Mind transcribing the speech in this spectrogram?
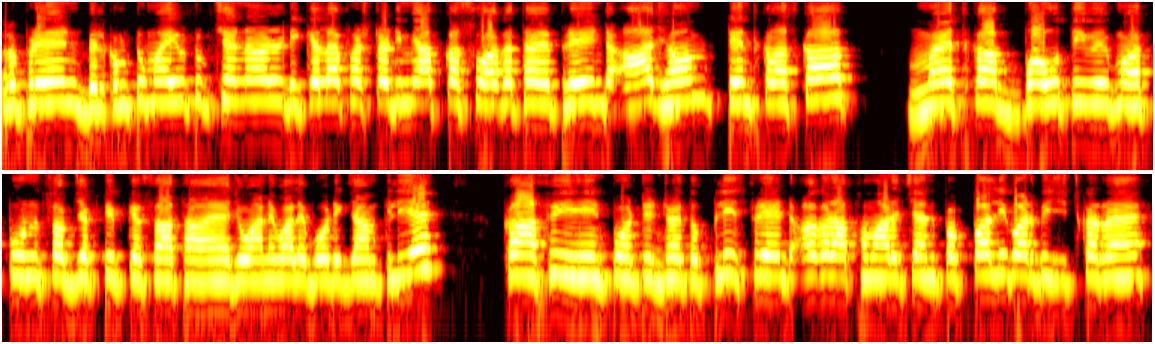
Hello friend, welcome to my YouTube channel. DK life study में आपका स्वागत है। फ्रेंड, आज हम टेंथ क्लास का मैथ का बहुत ही महत्वपूर्ण सब्जेक्टिव के साथ आए हैं, जो आने वाले बोर्ड एग्ज़ाम के लिए काफ़ी ही इंपॉर्टेंट है। तो प्लीज़ फ्रेंड अगर आप हमारे चैनल पर पहली बार विज़िट कर रहे हैं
